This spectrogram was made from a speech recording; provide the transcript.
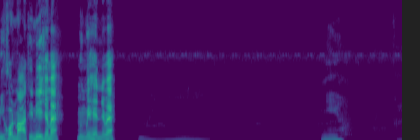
มีคนมาที่นี่ใช่ไหม มึงไม่เห็นใช่ไหมไม่มีนี่ข้า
